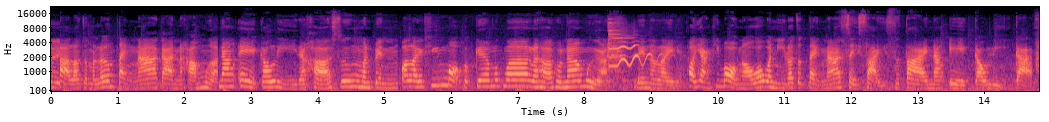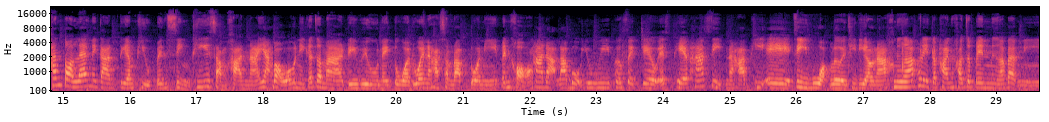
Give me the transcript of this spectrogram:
ยค่ะเราจะมาเริ่มแต่งหน้ากันนะคะ เหมือนนางเอกเกาหลีนะคะ ซึ่งมันเป็นอะไรที่เหมาะกับแก้วมากๆนะคะเพราะหน้าเหมือน เล่นอะไรเนี่ยพออย่างที่บอกเนาะว่าวันนี้เราจะแต่งหน้าใสๆสไตล์นางเอกเกาหลีกันขั้นตอนแรกในการเตรียมผิวเป็นสิ่งที่สำคัญนะ อย่างบอกว่าวันนี้ก็จะมารีวิวในตัวด้วยนะคะสำหรับตัวนี้เป็นของ Hada Labo UV Perfect Gel SPF 50 นะคะ PA 4 บวกเลยทีเดียวนะ เนื้อผลิตภัณฑ์เขาจะเป็นเนื้อแบบนี้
